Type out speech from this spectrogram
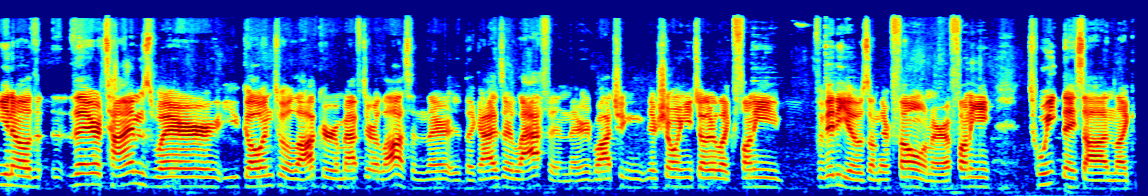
you know, th- there are times where you go into a locker room after a loss and they're the guys are laughing, they're watching, they're showing each other like funny videos on their phone or a funny tweet they saw and like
